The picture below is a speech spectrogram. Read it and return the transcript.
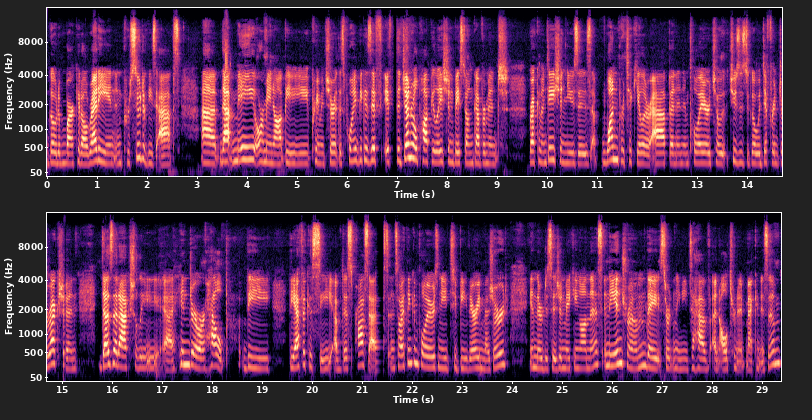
go to market already in, in pursuit of these apps, uh, that may or may not be premature at this point because if if the general population based on government recommendation uses one particular app and an employer cho- chooses to go a different direction does that actually uh, hinder or help the the efficacy of this process. And so I think employers need to be very measured in their decision making on this. In the interim, they certainly need to have an alternate mechanism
